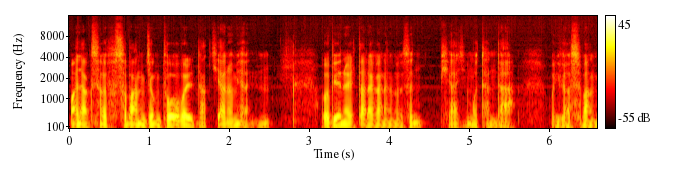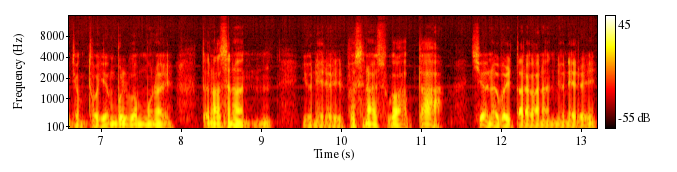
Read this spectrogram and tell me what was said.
만약 서방 정토업을 닦지 않으면 어변을 따라가는 것은 피하지 못한다. 우리가 서방 정토 연불법문을 떠나서는 윤회를 벗어날 수가 없다. 지연업을 따라가는 윤회를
